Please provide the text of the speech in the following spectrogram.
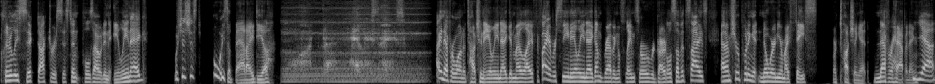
clearly sick Dr. Assistant pulls out an alien egg, which is just always a bad idea. I never want to touch an alien egg in my life. If I ever see an alien egg, I'm grabbing a flamethrower regardless of its size, and I'm sure putting it nowhere near my face or touching it. Never happening. Yeah.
